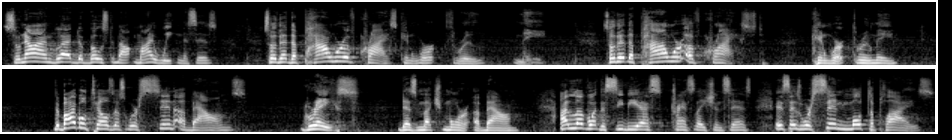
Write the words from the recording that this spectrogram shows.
So now I'm glad to boast about my weaknesses so that the power of Christ can work through me. So that the power of Christ can work through me. The Bible tells us where sin abounds, grace does much more abound. I love what the CBS translation says. It says, where sin multiplies,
